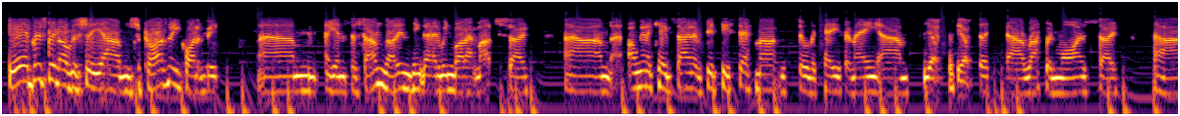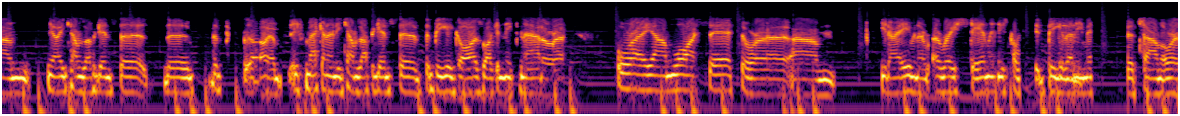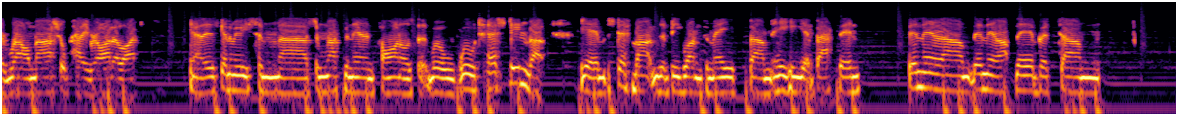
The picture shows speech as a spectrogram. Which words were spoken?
Yeah, Brisbane obviously um, surprised me quite a bit um, against the Suns. I didn't think they'd win by that much. So um, I'm going to keep saying it. Fitzy, Stef Martin's still the key for me. Um, yep, yep. The, uh, Ruckman wise. So, um, you know, he comes up against the, the, the uh, if McInerney comes up against the, the bigger guys like a Nic Nat or a, or a um, Lycett or a, um, you know, even a, a Stanley, he's probably a bit bigger than him but um, or a Rowan Marshall, Paddy Ryder, like you know, there's going to be some uh, some ruckman there in finals that we'll we'll test in. But yeah, Stef Martin's a big one for me. If um, he can get back, then then they're um, then they're up there. But um,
